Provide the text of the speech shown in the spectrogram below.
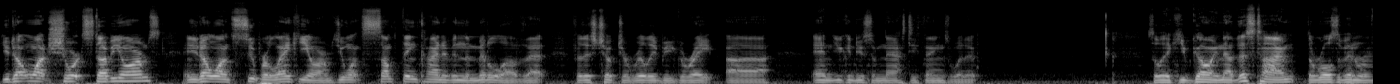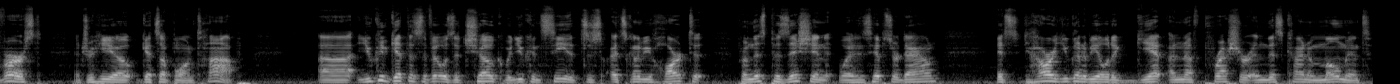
You don't want short, stubby arms, and you don't want super lanky arms. You want something kind of in the middle of that for this choke to really be great. Uh, and you can do some nasty things with it. So they keep going. Now, this time, the roles have been reversed, and Trujillo gets up on top. Uh, you could get this if it was a choke, but you can see it's just it's going to be hard to from this position when his hips are down. It's how are you going to be able to get enough pressure in this kind of moment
